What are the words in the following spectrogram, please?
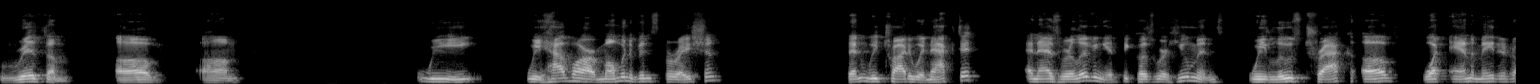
rhythm of um, we we have our moment of inspiration, then we try to enact it, and as we're living it, because we're humans, we lose track of what animated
